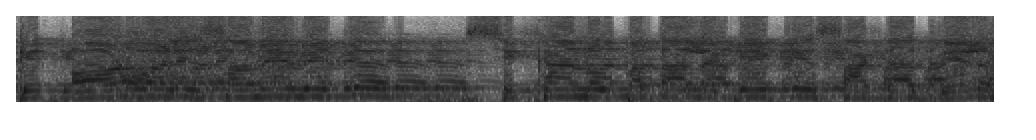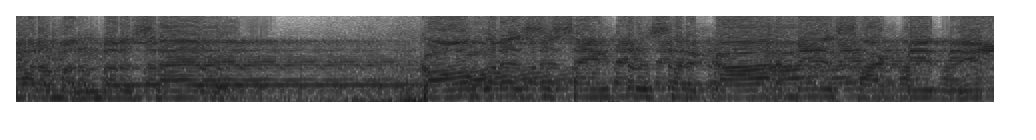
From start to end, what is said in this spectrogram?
ਕਿ ਆਉਣ ਵਾਲੇ ਸਮੇਂ ਵਿੱਚ ਸਿੱਖਾਂ ਨੂੰ ਪਤਾ ਲੱਗੇ ਕਿ ਸਾਡਾ ਦਿਲ ਹਰਮੰਦਰ ਸਾਹਿਬ ਕਾਂਗਰਸ ਸੈਂਟਰ ਸਰਕਾਰ ਨੇ ਸਾਡੇ ਦਿਲ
